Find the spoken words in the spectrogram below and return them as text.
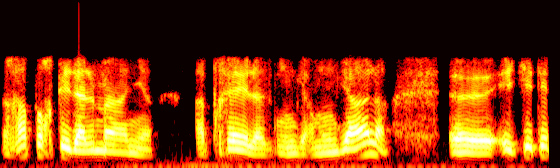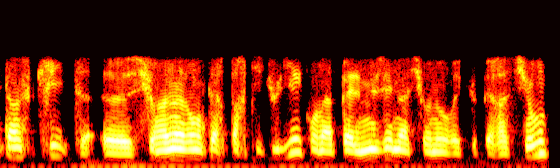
rapportées d'Allemagne après la Seconde Guerre mondiale euh, et qui étaient inscrites euh, sur un inventaire particulier qu'on appelle Musées nationaux récupération,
